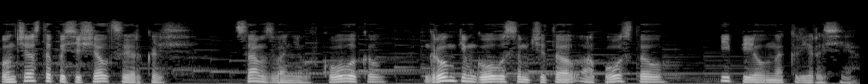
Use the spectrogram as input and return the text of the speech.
Он часто посещал церковь, сам звонил в колокол, громким голосом читал апостол и пел на клиросе.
